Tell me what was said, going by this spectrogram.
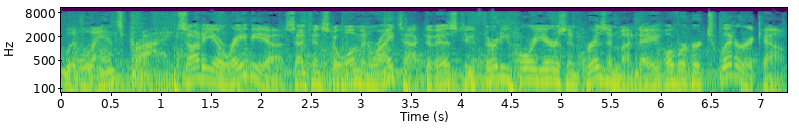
with Lance Pry. Saudi Arabia sentenced a woman rights activist to 34 years in prison Monday over her Twitter account.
